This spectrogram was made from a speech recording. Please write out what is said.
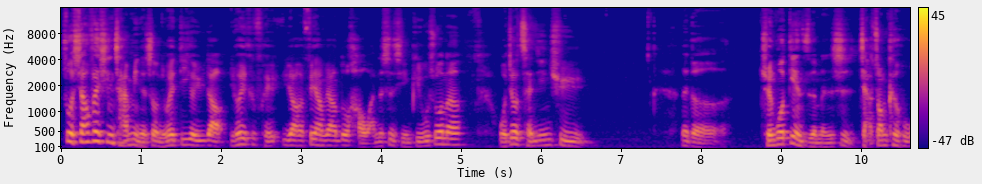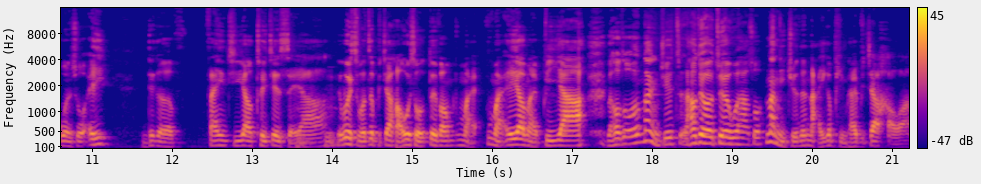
做消费性产品的时候，你会第一个遇到，你会会遇到非常非常多好玩的事情。比如说呢，我就曾经去那个。全国电子的门市假装客户问说：“哎，你这个翻译机要推荐谁啊？为什么这比较好？为什么对方不买不买 A 要买 B 呀？”然后说：“那你觉得？”然后最后最后问他说：“那你觉得哪一个品牌比较好啊？”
